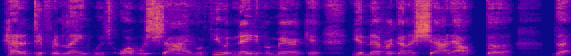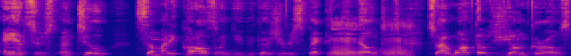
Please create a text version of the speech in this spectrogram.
had a different language or was shy or if you're a native american you're never going to shout out the the answers until somebody calls on you because you're respecting your mm-hmm, elders mm-hmm. so i want those young girls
